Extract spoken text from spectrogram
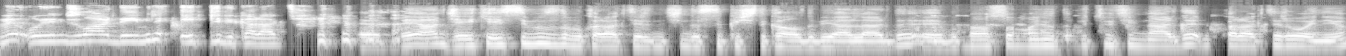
ve oyuncular deyimiyle etli bir karakter. Evet, ve yani J.K. Simmons da bu karakterin içinde sıkıştı kaldı bir yerlerde. E, bundan sonra oynadığı bütün filmlerde bu karakteri oynuyor.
